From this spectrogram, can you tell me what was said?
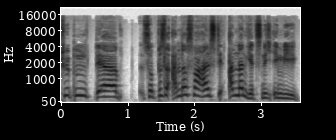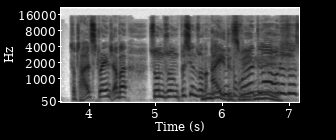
Typen, der so ein bisschen anders war als die anderen? Jetzt nicht irgendwie total strange, aber so, ein- so ein bisschen so ein Nee, Eigenbrötler oder sowas.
